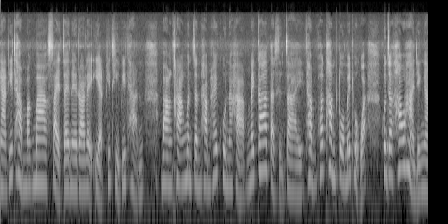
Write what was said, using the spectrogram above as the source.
งานที่ทำมาก ๆ ใส่ใจในรายละเอียดพิถีพิถัน บางครั้งมันจะทำให้คุณนะคะไม่กล้าตัดสินใจทำเพราะทำตัวไม่ถูกว่าคุณจะเข้าหายังไง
